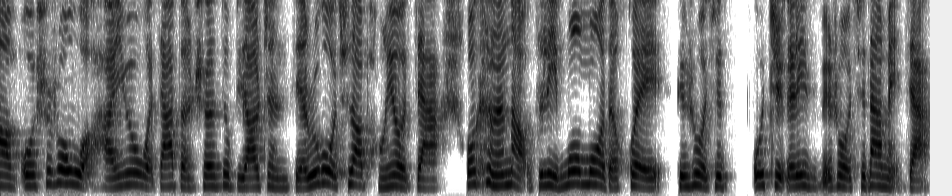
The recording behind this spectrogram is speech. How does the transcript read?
啊，我是说我哈，因为我家本身就比较整洁。如果我去到朋友家，我可能脑子里默默的会，比如说我去，我举个例子，比如说我去大美家，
